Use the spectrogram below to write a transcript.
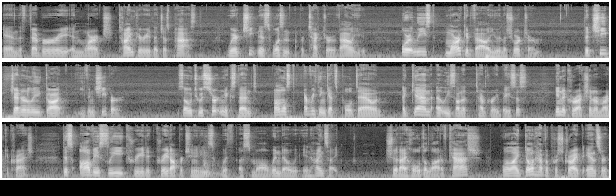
and the February and March time period that just passed, where cheapness wasn't a protector of value, or at least market value in the short term. The cheap generally got even cheaper. So, to a certain extent, almost everything gets pulled down, again, at least on a temporary basis, in a correction or market crash. This obviously created great opportunities with a small window in hindsight. Should I hold a lot of cash? Well, I don't have a prescribed answer,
